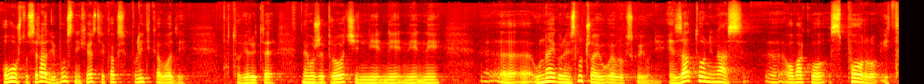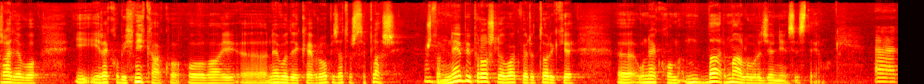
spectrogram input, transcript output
Ovo što se radi u Bosni i Hercegovini, kako se politika vodi, pa to vjerujte ne može proći ni, ni, ni, ni u najgorem slučaju u Evropskoj uniji. E zato oni nas ovako sporo i traljavo i, i rekao bih nikako ovaj, ne vode ka Evropi zato što se plaše. Što mhm. ne bi prošle ovakve retorike u nekom bar malo uređenijem sistemu.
